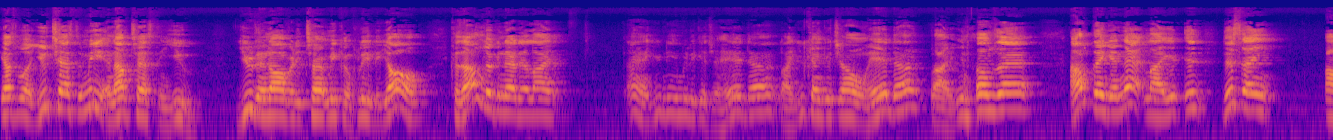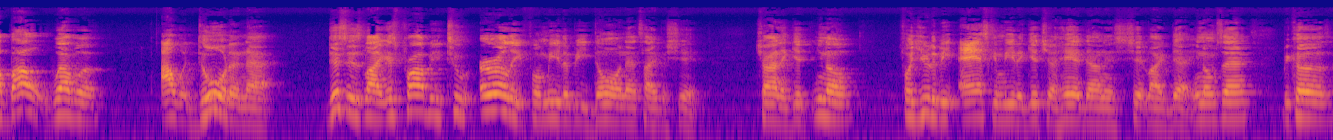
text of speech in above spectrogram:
Guess what? You testing me, and I'm testing you. You didn't already turn me completely off, cause I'm looking at it like, dang, you need me to get your head done? Like, you can't get your own head done? Like, you know what I'm saying? I'm thinking that like it, it, this ain't about whether I would do it or not. This is like it's probably too early for me to be doing that type of shit trying to get, you know, for you to be asking me to get your head done and shit like that. You know what I'm saying? Because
